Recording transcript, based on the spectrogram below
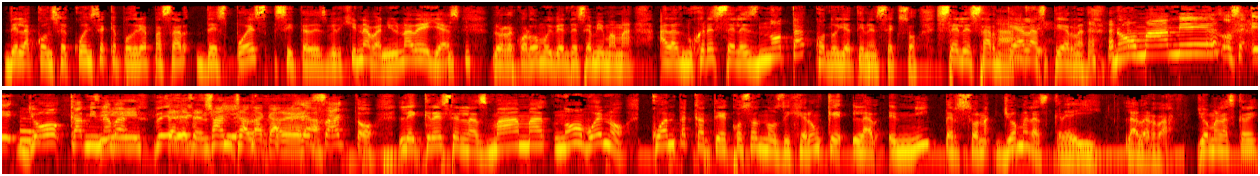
de la consecuencia que podría pasar después si te desvirginaban y una de ellas, lo recuerdo muy bien, decía mi mamá, a las mujeres se les nota cuando ya tienen sexo, se les arquea Ah, las sí. piernas. No mames, o sea, eh, yo caminaba Sí, se les ensancha la cadera. Exacto, le crecen las mamas. No, bueno, cuánta cantidad de cosas nos dijeron que la, en mi persona, yo me las creí, la verdad. Yo me las creí.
